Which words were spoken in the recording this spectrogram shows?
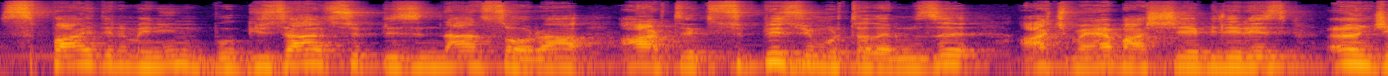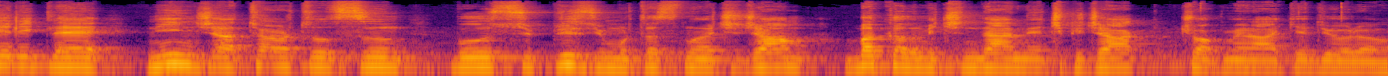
Spider-Man'in bu güzel sürprizinden sonra artık sürpriz yumurtalarımızı açmaya başlayabiliriz. Öncelikle Ninja Turtles'ın bu sürpriz yumurtasını açacağım. Bakalım içinden ne çıkacak. Çok merak ediyorum.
